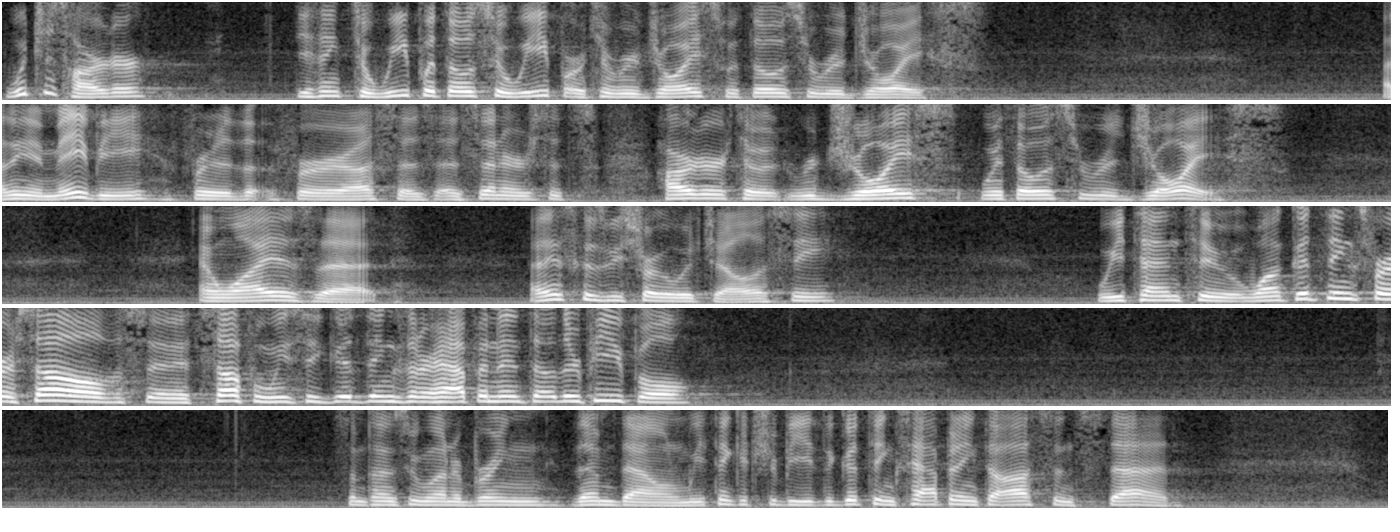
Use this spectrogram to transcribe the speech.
Which is harder? Do you think to weep with those who weep or to rejoice with those who rejoice? I think it may be for, the, for us as, as sinners, it's harder to rejoice with those who rejoice. And why is that? I think it's because we struggle with jealousy. We tend to want good things for ourselves, and it's tough when we see good things that are happening to other people. Sometimes we want to bring them down. We think it should be the good things happening to us instead.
